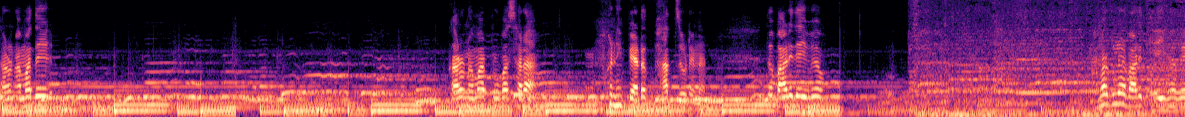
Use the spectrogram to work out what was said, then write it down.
কারণ আমাদের কারণ আমার প্রবাস ছাড়া মানে পেটত ভাত জোটে না। তো বাড়িতে এইভাবে আমারগুলোর বাড়িতে এইভাবে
